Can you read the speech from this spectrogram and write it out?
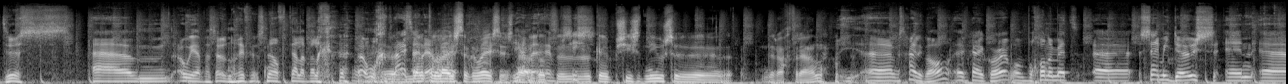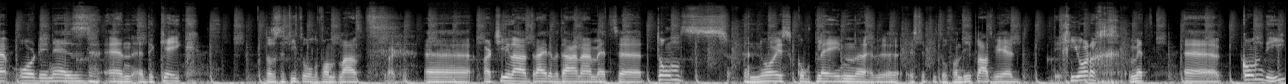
Dus, ehm, oh ja, we zullen nog even snel vertellen welke allemaal gedraaid zijn. Welke hè? lijst er geweest is. Ja, nou, eh, dat, eh, precies. dan kun je precies het nieuws eh, erachteraan. Eh, waarschijnlijk wel. Even kijken hoor. We begonnen met eh Sammy Deus en eh Ordinez en eh, The Cake. Dat is de titel van de plaat. Eh Archila draaiden we daarna met eh, Tons. Noise Complain eh, is de titel van die plaat weer. Georg met eh Condi.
